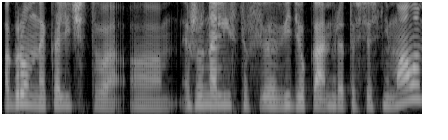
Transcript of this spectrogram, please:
огромное количество э, журналистов, э, видеокамер это все снимало.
